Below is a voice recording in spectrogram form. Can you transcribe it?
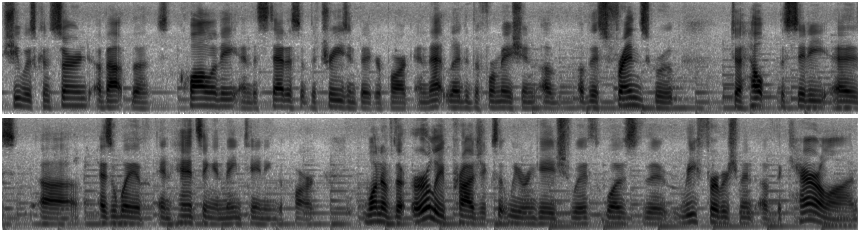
she was concerned about the quality and the status of the trees in Baker Park, and that led to the formation of, of this Friends group to help the city as, uh, as a way of enhancing and maintaining the park. One of the early projects that we were engaged with was the refurbishment of the Carillon,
